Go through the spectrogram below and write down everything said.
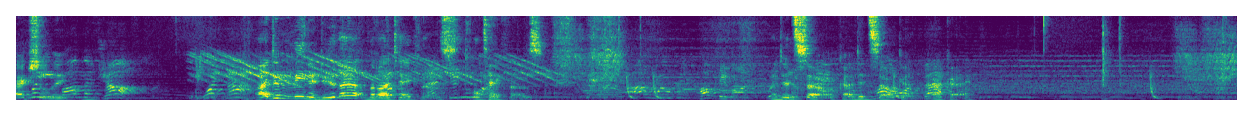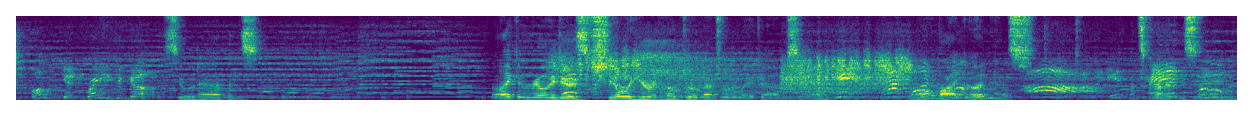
Actually- on the job. What? I didn't mean to do that, but I take those. I'll take those. How will this Pokemon I did so. Okay, I did so flow good. of battle? Okay. Get ready to go. See what happens. All I can really do is chill here and hope to eventually wake up, so. Oh my goodness. That's kind of insane.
